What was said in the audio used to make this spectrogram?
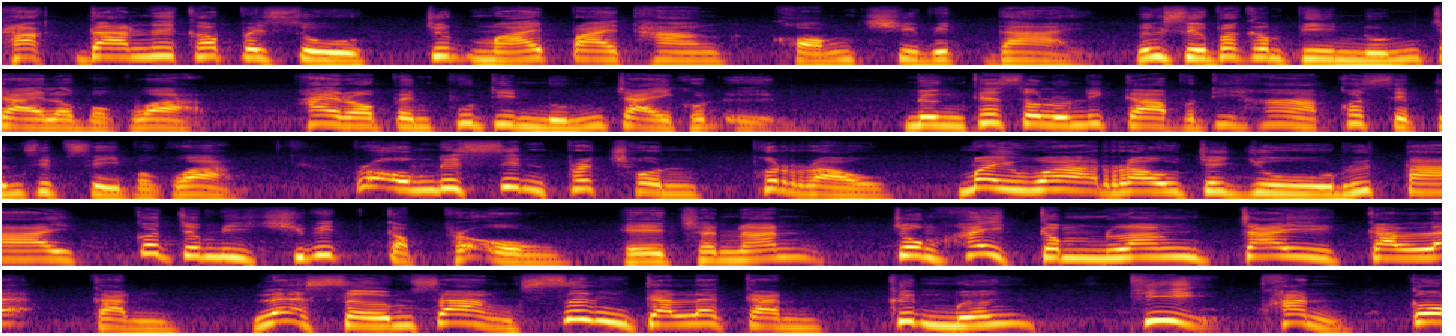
ผลักดันให้เขาไปสู่จุดหมายปลายทางของชีวิตได้ หนังสือพระคัมภีร์หนุนใจเราบอกว่า ให้เราเป็นผู้ที่หนุนใจคนอื่นหนึ่งเทสโลนิกาบทที่5ข้อ10ถึง14 บอกว่า พระองค์ได้สิ้นพระชนเพื่อเราไม่ว่าเราจะอยู่หรือตายก็จะมีชีวิตกับพระองค์ เหตุฉะนั้นจงให้กำลังใจกันและกัน และเสริมสร้างซึ่งกันและกันขึ้นเหมือนที่ท่านก็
